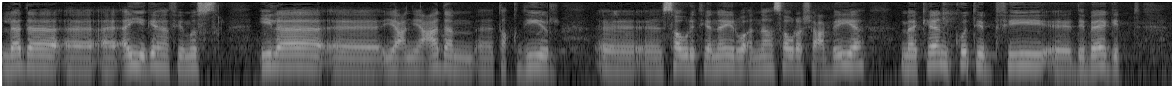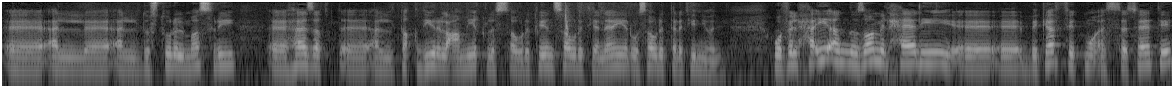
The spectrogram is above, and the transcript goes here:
لدى أي جهة في مصر إلى يعني عدم تقدير ثورة يناير وأنها ثورة شعبية ما كان كتب في دباجة الدستور المصري هذا التقدير العميق للثورتين ثورة يناير وثورة 30 يونيو. وفي الحقيقة النظام الحالي بكافة مؤسساته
